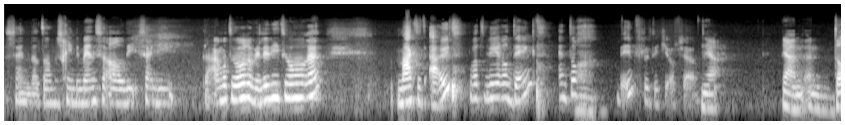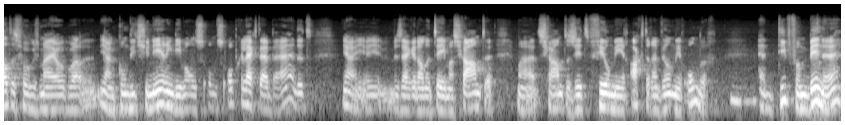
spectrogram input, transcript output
zijn dat dan misschien de mensen al die zijn die klaar om te horen, willen die te horen? Maakt het uit wat de wereld denkt? En toch beïnvloedt het je of zo. Ja, ja en, en dat is volgens mij ook wel ja, een conditionering die we ons, ons opgelegd hebben. Hè? Dat, ja, we zeggen dan het thema schaamte, maar schaamte zit veel meer achter en veel meer onder. En diep van binnen,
